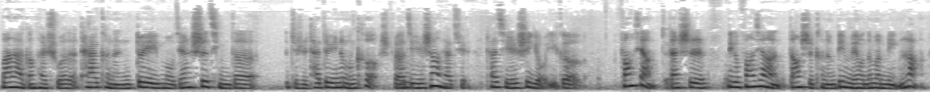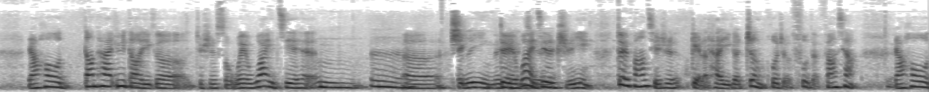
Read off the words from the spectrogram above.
巴娜刚才说的，他可能对某件事情的，就是他对于那门课是否要继续上下去，他其实是有一个方向，但是那个方向当时可能并没有那么明朗。然后，当他遇到一个就是所谓外界，嗯，嗯。呃，指引的对外界的指引，对方其实给了他一个正或者负的方向，然后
